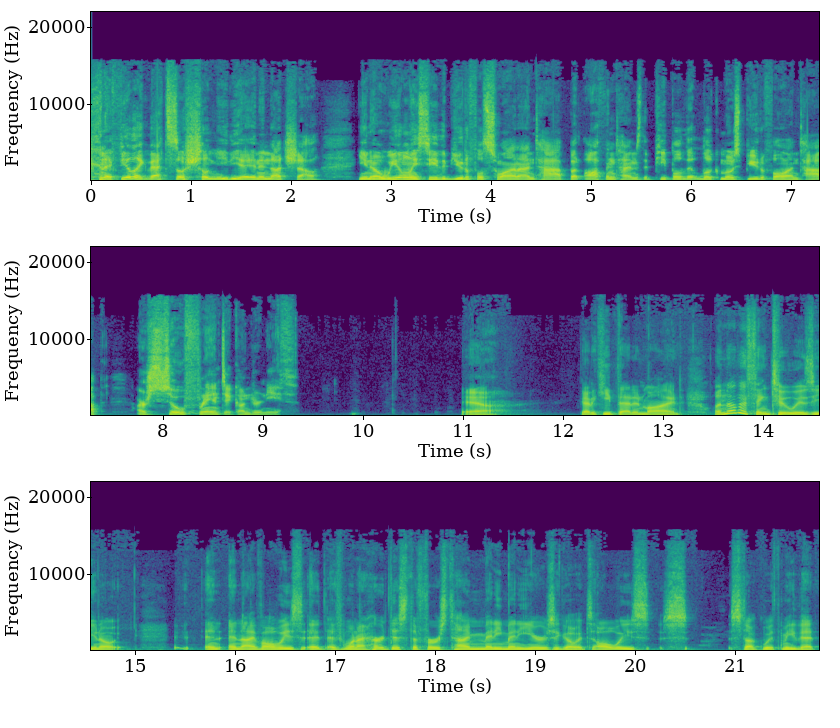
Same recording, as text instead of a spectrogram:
And I feel like that's social media in a nutshell. You know, we only see the beautiful swan on top, but oftentimes the people that look most beautiful on top are so frantic underneath. Yeah. Got to keep that in mind. Another thing, too, is, you know, and, and I've always, when I heard this the first time many, many years ago, it's always s- stuck with me that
